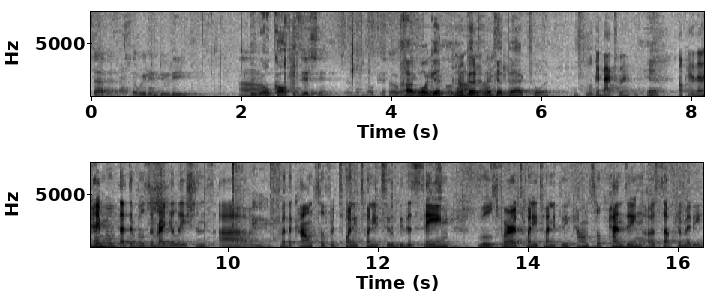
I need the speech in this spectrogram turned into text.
seven, so we didn't do the, The um, roll call? position. Okay. So All right, we'll get, hold we'll on. get, we'll get back to it. We'll get back to it? Yeah. Okay, then I move that the rules and regulations uh, for the council for 2022 be the same rules for our 2023 council pending a subcommittee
